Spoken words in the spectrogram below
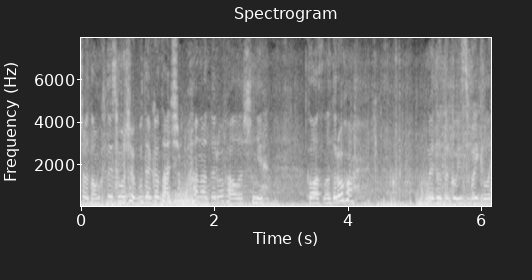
Що там хтось може буде казати, що погана дорога, але ж ні. Класна дорога. Ми до такої звикли.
